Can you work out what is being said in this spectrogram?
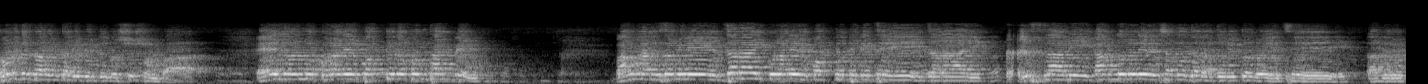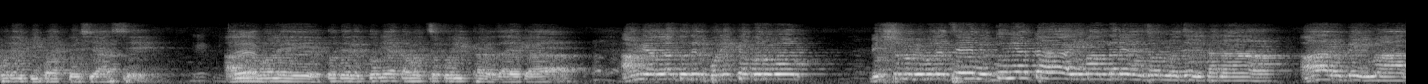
ধৈর্য ধারণকারীদের জন্য সুসংবাদ। এই জন্য কোরআনের পক্ষে যখন থাকবেন। বাংলার জমিনে যারাই কোরআনের পক্ষে থেকেছে যারাই ইসলামিক আন্দোলনের সাথে যারা জড়িত রয়েছে তাদের উপরে বিপদ বেশি আসে আল্লাহ বলে তোদের দুনিয়াটা হচ্ছে পরীক্ষার জায়গা। আমি আল্লাহ তোদের পরীক্ষা করব। বিশ্বনবী বলেছেন দুনিয়াটা ইমানদারের জন্য জেলখানা আর বেঈমান,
